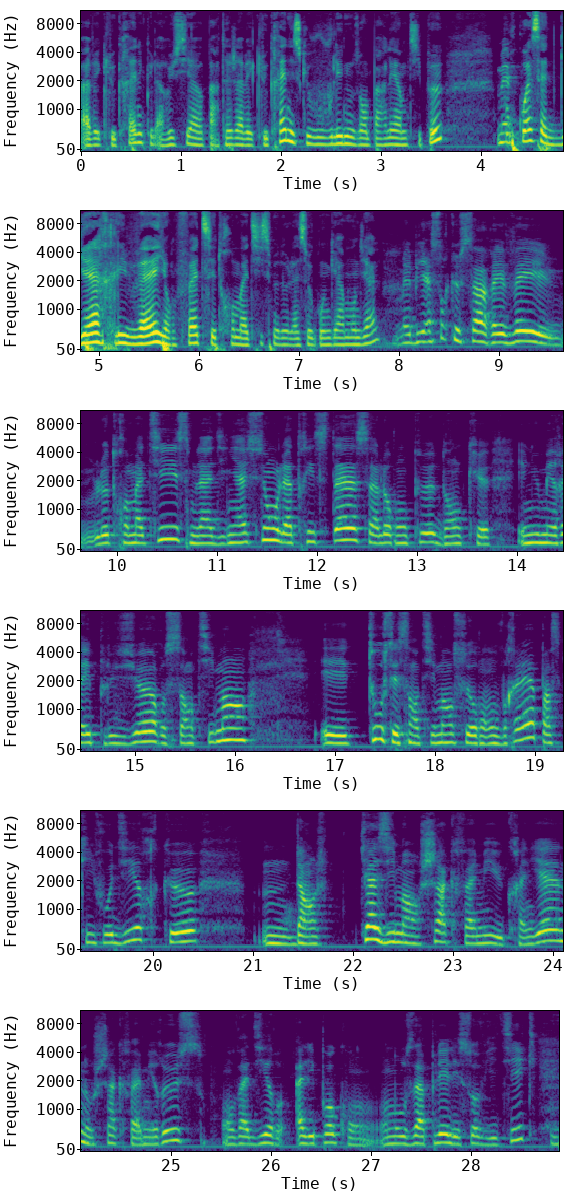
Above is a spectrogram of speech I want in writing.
avec l'Ukraine, que la Russie a partagé avec l'Ukraine. Est-ce que vous voulez nous en parler un petit peu? Mais Pourquoi cette guerre réveille en fait ces traumatismes de la Seconde Guerre mondiale? Mais bien sûr que ça réveille le traumatisme, l'indignation, la tristesse. Alors on peut donc énumérer plusieurs sentiments. Et tous ces sentiments seront vrais parce qu'il faut dire que hum, dans quasiment chaque famille ukrainienne ou chaque famille russe, on va dire à l'époque on, nous appelait les soviétiques, mhm.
